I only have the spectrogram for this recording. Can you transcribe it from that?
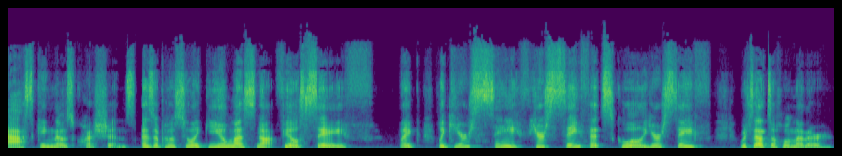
asking those questions as opposed to like you must not feel safe. Like like you're safe. You're safe at school. You're safe, which that's a whole nother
